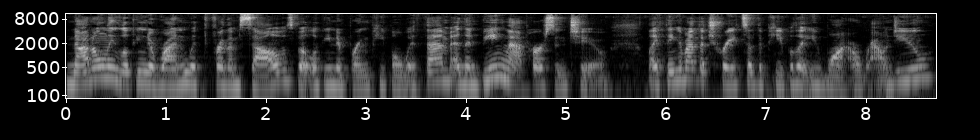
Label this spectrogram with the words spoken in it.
not only looking to run with for themselves but looking to bring people with them and then being that person too like think about the traits of the people that you want around you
